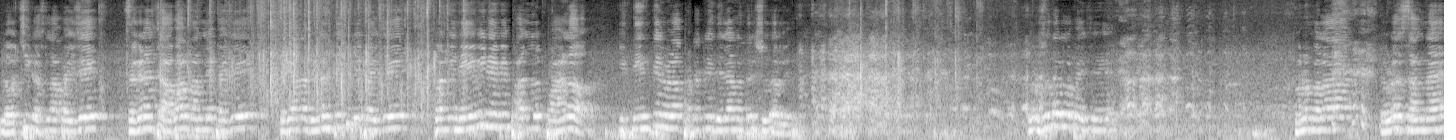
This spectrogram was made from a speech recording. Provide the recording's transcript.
लवचिक असला पाहिजे सगळ्यांचे आभार मानले पाहिजे सगळ्यांना विनंती केली पाहिजे. पण मी नेहमी नेहमी पाहिलं पाहिलं की तीन तीन वेळा फटकणी दिल्यानंतर सुधारले सुधारलं पाहिजे म्हणून मला एवढंच सांगणं आहे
